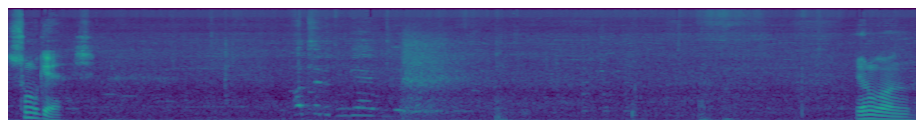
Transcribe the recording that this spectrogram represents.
20개 개. 이런 건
